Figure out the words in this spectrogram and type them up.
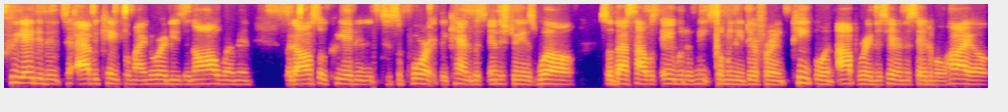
created it to advocate for minorities and all women, but I also created it to support the cannabis industry as well so that's how I was able to meet so many different people and operators here in the state of Ohio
